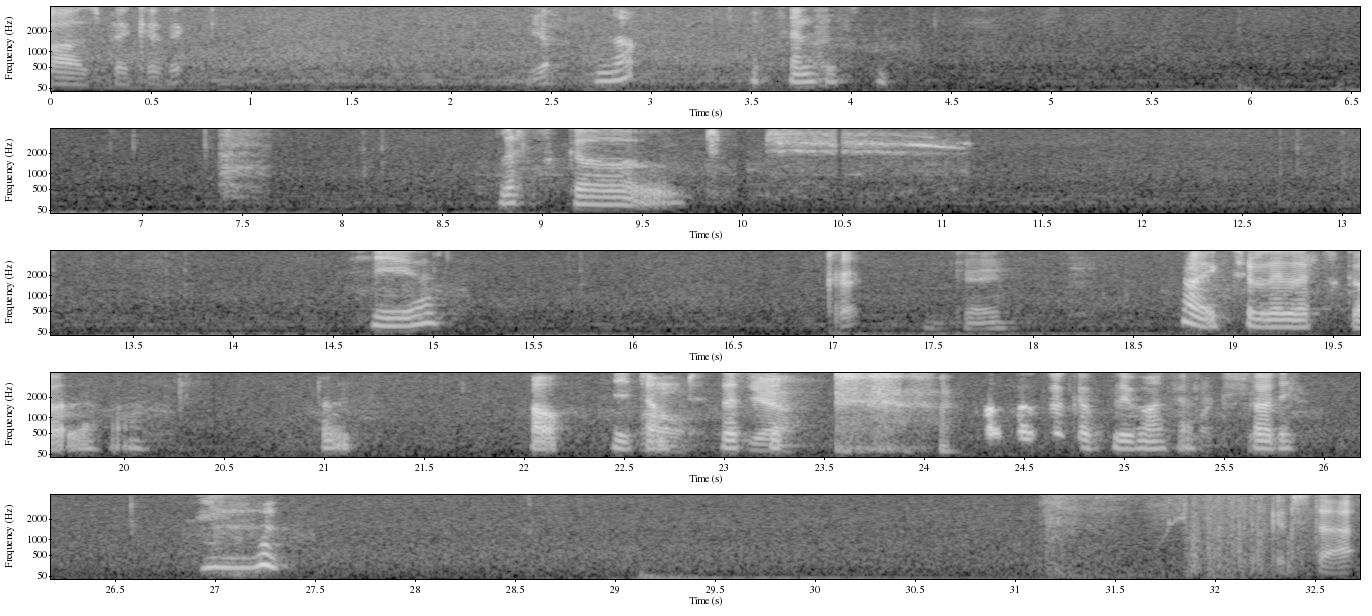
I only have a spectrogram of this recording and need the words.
Ah, it's pick, I think. Yep. No, it's endless. Let's go. Here. Okay. Okay. No, actually, let's go. there. Don't. Oh, he jumped. Oh, let's yeah. go. Go, Sorry. Good start.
